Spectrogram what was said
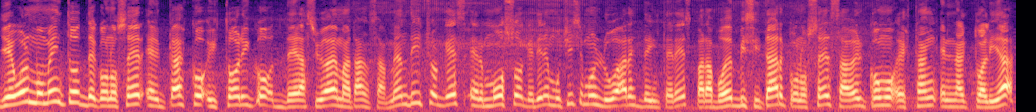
Llegó el momento de conocer el casco histórico de la ciudad de Matanzas. Me han dicho que es hermoso, que tiene muchísimos lugares de interés para poder visitar, conocer, saber cómo están en la actualidad.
